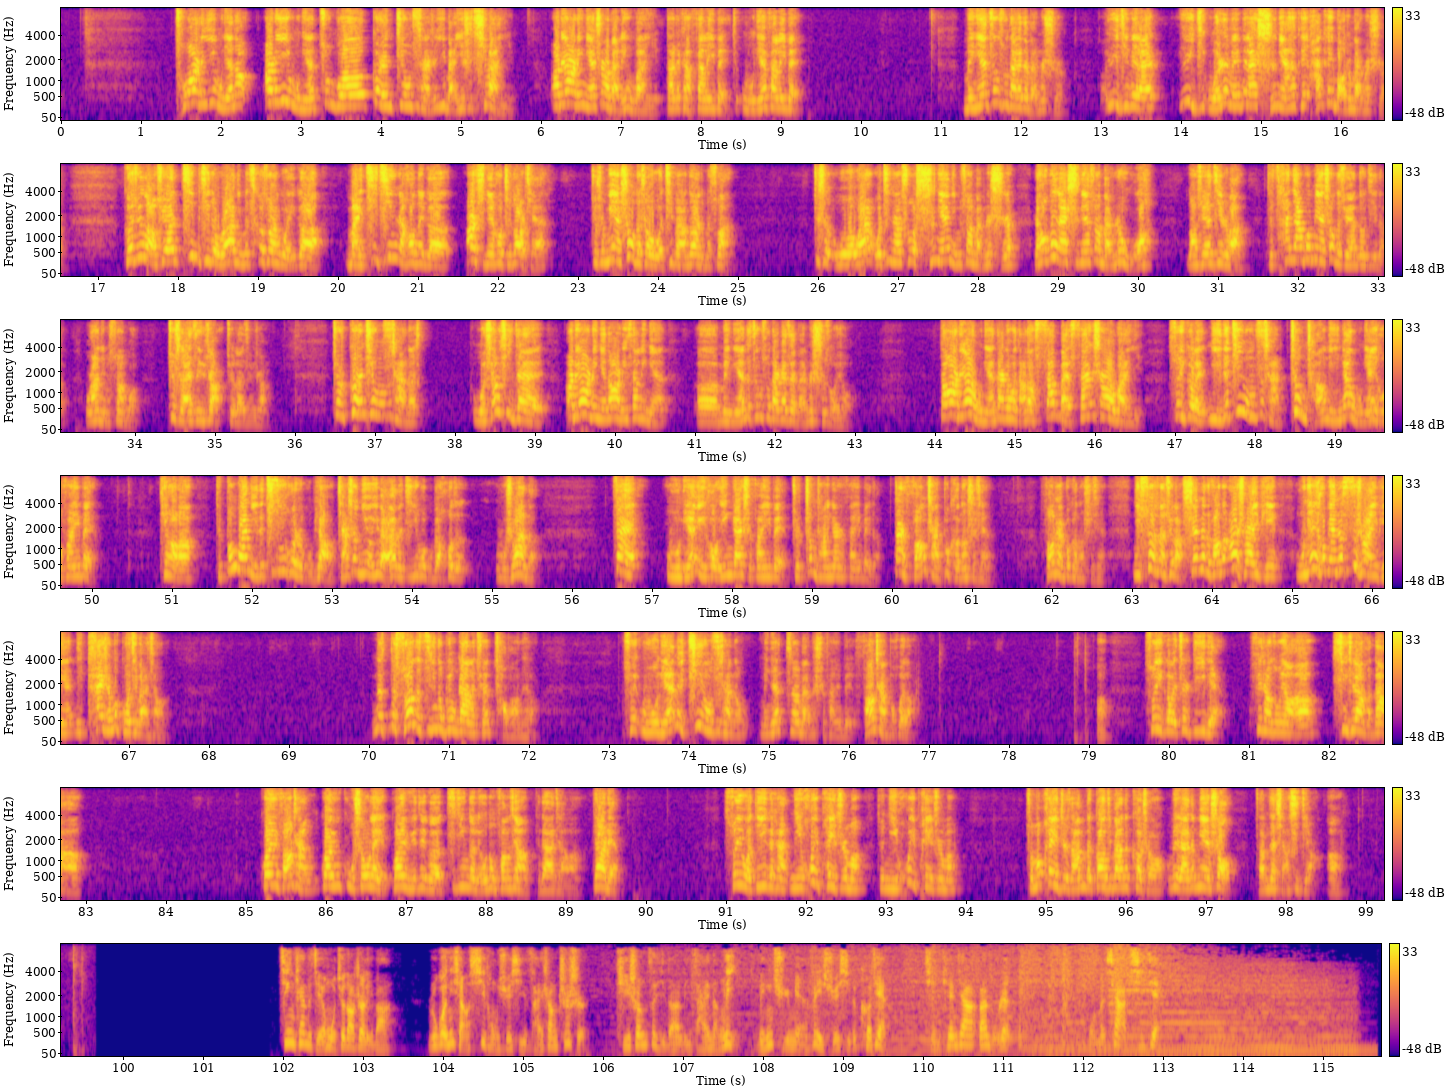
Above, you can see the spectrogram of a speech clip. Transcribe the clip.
从二零一五年到二零一五年，中国个人金融资产是一百一十七万亿，二零二零年是二百零五万亿，大家看翻了一倍，就五年翻了一倍，每年增速大概在百分之十，预计未来预计我认为未来十年还可以还可以保证百分之十。格局老学员记不记得我让你们测算过一个买基金，然后那个二十年后值多少钱？就是面授的时候，我基本上都让你们算，就是我我我经常说十年你们算百分之十，然后未来十年算百分之五。老学员记着吧，就参加过面授的学员都记得，我让你们算过，就是来自于这儿，就来自于这儿，就是个人金融资产呢，我相信在二零二零年到二零三零年，呃，每年的增速大概在百分之十左右，到二零二五年大概会达到三百三十二万亿。所以各位，你的金融资产正常你应该五年以后翻一倍，听好了，就甭管你的基金或者股票，假设你有一百万的基金或股票，或者五十万的，在。五年以后应该是翻一倍，就是正常应该是翻一倍的，但是房产不可能实现，房产不可能实现。你算算去了，深圳的房子二十万一平，五年以后变成四十万一平，你开什么国际玩笑？那那所有的资金都不用干了，全炒房去了。所以五年内金融资产能每年增长百分之十翻一倍，房产不会了啊。所以各位，这是第一点，非常重要啊，信息量很大啊。关于房产、关于固收类、关于这个资金的流动方向，给大家讲了。第二点，所以我第一个看你会配置吗？就你会配置吗？怎么配置？咱们的高级班的课程，未来的面授，咱们再详细讲啊。今天的节目就到这里吧。如果你想系统学习财商知识，提升自己的理财能力，领取免费学习的课件，请添加班主任。我们下期见。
